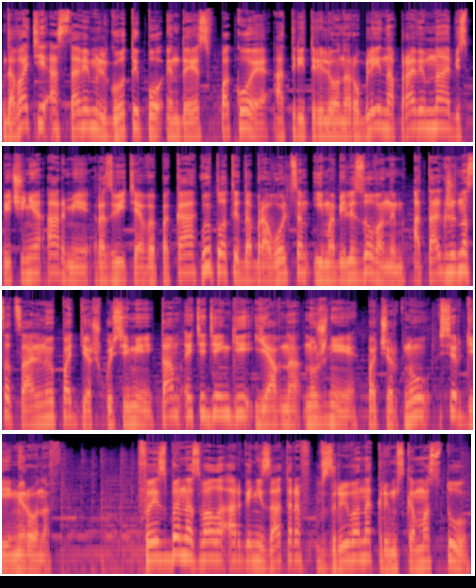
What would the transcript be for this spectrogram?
Давайте оставим льготы по НДС в покое, а 3 триллиона рублей направим на обеспечение армии, развитие ВПК, выплаты добровольцам и мобилизованным, а также на социальную поддержку семей. Там эти деньги явно нужнее, подчеркнул Сергей Миронов. ФСБ назвала организаторов взрыва на Крымском мосту.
